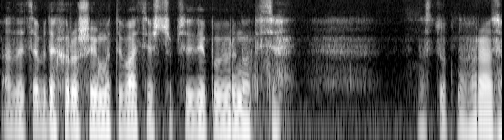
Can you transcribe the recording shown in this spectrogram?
але це буде хорошою мотивацією, щоб сюди повернутися. Наступного разу.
